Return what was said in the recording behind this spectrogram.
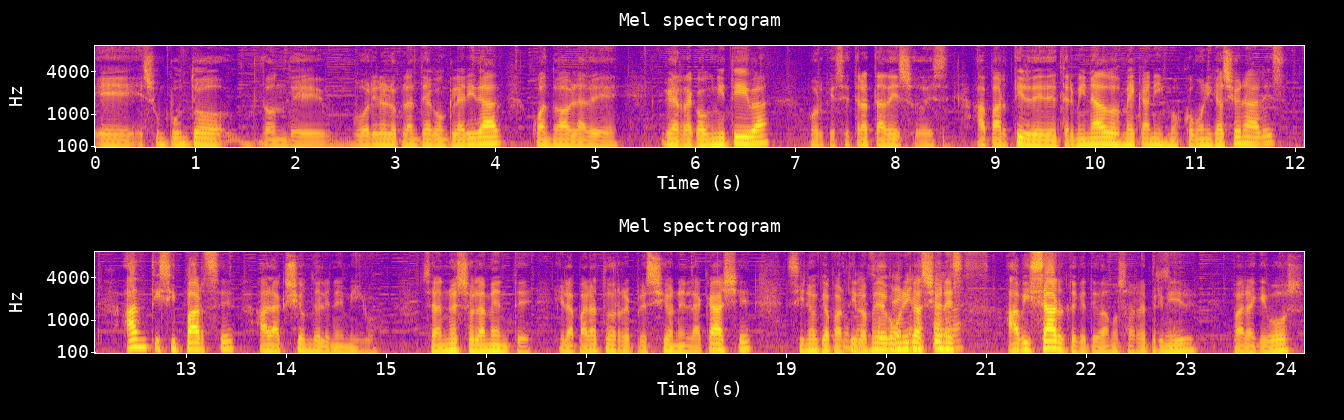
eh, es un punto donde Borelo lo plantea con claridad cuando habla de guerra cognitiva, porque se trata de eso, es a partir de determinados mecanismos comunicacionales anticiparse a la acción del enemigo. O sea, no es solamente el aparato de represión en la calle, sino que a partir de los medios de comunicación es avisarte que te vamos a reprimir para que vos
